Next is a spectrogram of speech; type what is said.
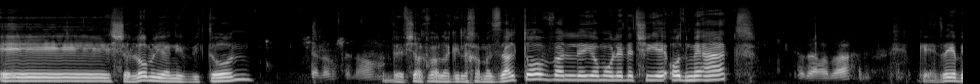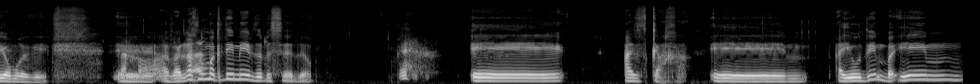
אה, שלום ליניב ביטון. שלום, שלום. ואפשר כבר להגיד לך מזל טוב על יום ההולדת שיהיה עוד מעט. תודה רבה. כן, זה יהיה ביום רביעי. נכון. אבל אנחנו מקדימים, זה בסדר. אז ככה, היהודים באים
